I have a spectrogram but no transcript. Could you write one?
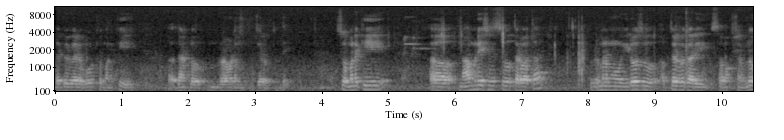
డెబ్బై వేల ఓట్లు మనకి దాంట్లో రావడం జరుగుతుంది. సో మనకి నామినేషన్స్ తర్వాత ఇప్పుడు మనము ఈరోజు అబ్జర్వర్ గారి సమక్షంలో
